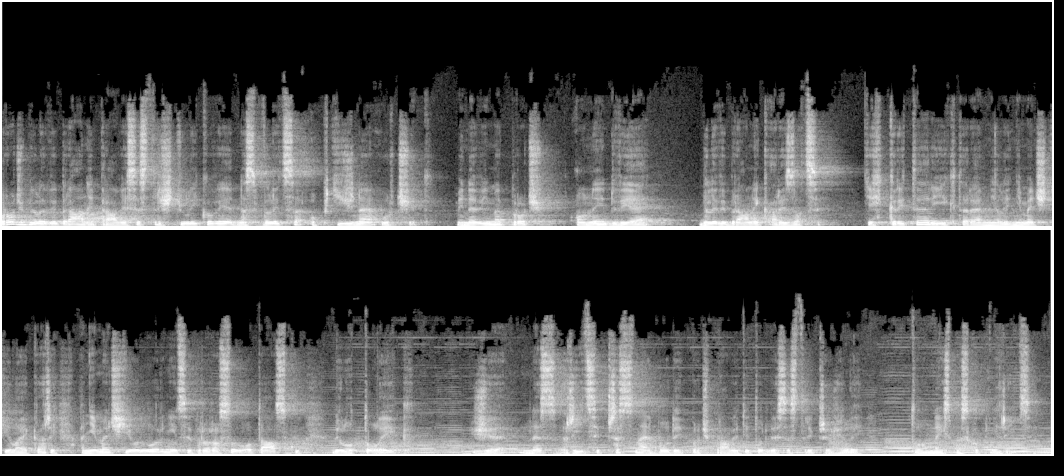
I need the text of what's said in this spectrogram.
Proč byly vybrány právě sestry Šťulíkovi je dnes velice obtížné určit. My nevíme, proč oni dvě byly vybrány k arizaci. Těch kritérií, které měli němečtí lékaři a němečtí odborníci pro rasovou otázku, bylo tolik, že dnes říci přesné body, proč právě tyto dvě sestry přežily, to nejsme schopni říci.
